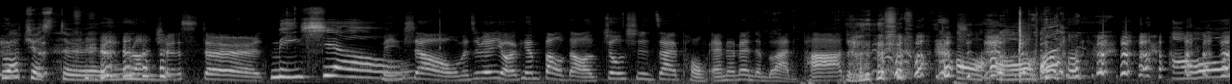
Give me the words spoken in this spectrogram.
，Rochester，，Rochester 名校，名校，我们这边有一篇报道，就是在捧 M M N 的懒趴的，哦，好，好哦，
